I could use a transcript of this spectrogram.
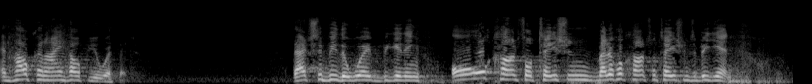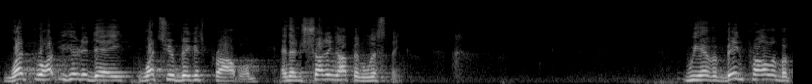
and how can I help you with it? That should be the way beginning all consultation, medical consultations begin. What brought you here today? What's your biggest problem? And then shutting up and listening. We have a big problem of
